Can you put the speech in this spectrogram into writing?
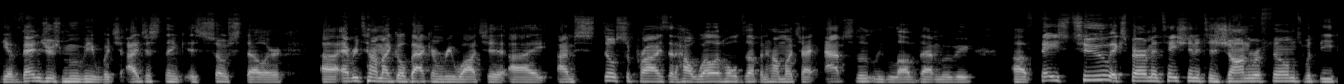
the Avengers movie, which I just think is so stellar. Uh, every time I go back and rewatch it, I I'm still surprised at how well it holds up and how much I absolutely love that movie. Uh, phase two, experimentation into genre films with the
